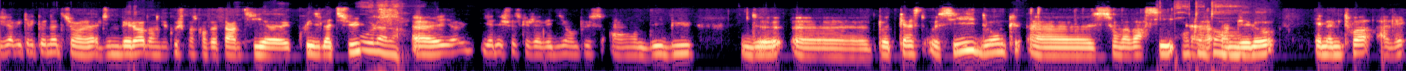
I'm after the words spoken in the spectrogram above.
j'avais quelques notes sur Elgin Baylor, donc du coup, je pense qu'on peut faire un petit euh, quiz là-dessus. Ouh là là. Euh, Il y a- il des choses que j'avais dit en plus en début de euh, podcast aussi. Donc, si on va voir si temps, hein. Et même toi avez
